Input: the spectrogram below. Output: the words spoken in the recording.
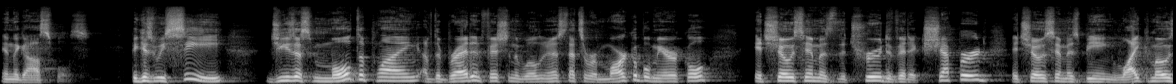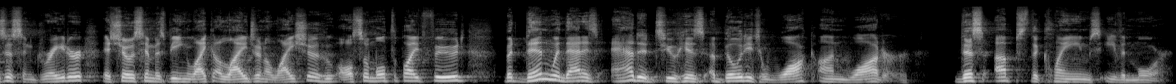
in the Gospels because we see Jesus multiplying of the bread and fish in the wilderness. That's a remarkable miracle. It shows him as the true Davidic shepherd. It shows him as being like Moses and greater. It shows him as being like Elijah and Elisha, who also multiplied food. But then, when that is added to his ability to walk on water, this ups the claims even more.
